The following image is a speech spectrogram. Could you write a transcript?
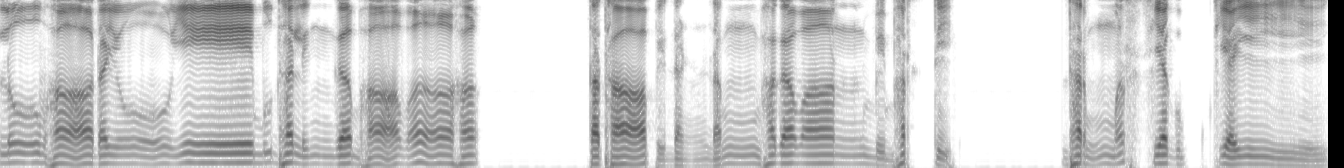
लोभादयो ये बुधलिङ्गभावाः। तथापि दण्डम् भगवान् बिभर्ति। धर्मस्य गुप्त्यै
